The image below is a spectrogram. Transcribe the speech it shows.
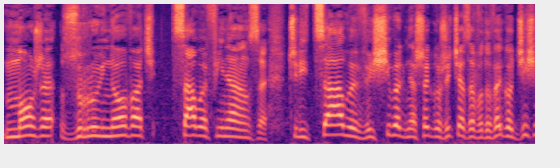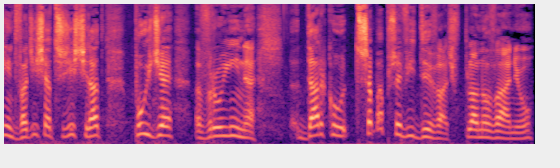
może zrujnować całe finanse, czyli cały wysiłek naszego życia zawodowego 10, 20, 30 lat pójdzie w ruinę. Darku, trzeba przewidywać w planowaniu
